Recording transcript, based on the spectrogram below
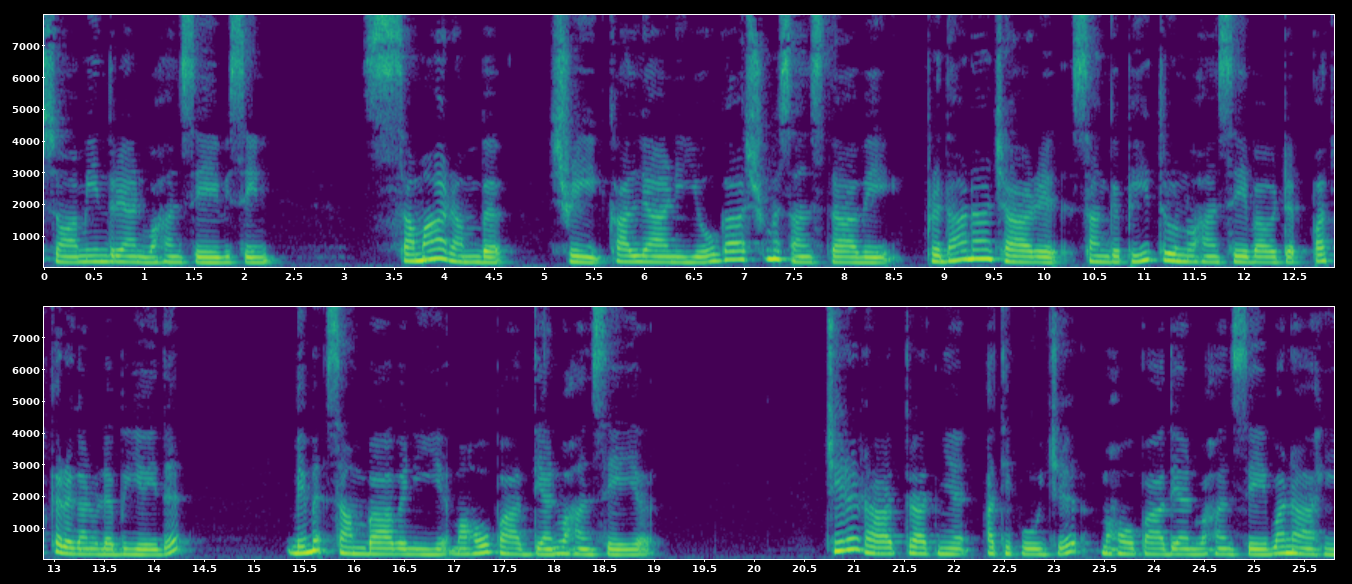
ස්වාමීන්ද්‍රයන් වහන්සේ විසින් සමාරම්භ ශ්‍රී කල්යාණි යෝගාශ්‍රම සංස්ථාවේ ප්‍රධානාචාර්ය සංඝ පීතෘන් වහන්සේ බවට පත් කරගනු ලැබියේද? මෙම සම්භාවනීය මහෝපාද්‍යයන් වහන්සේය. චිර රාත්‍රඥ අතිපූජ්‍ය මහෝපාද්‍යයන් වහන්සේ වනාහි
